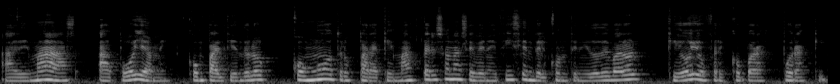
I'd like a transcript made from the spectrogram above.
Además, apóyame compartiéndolo con otros para que más personas se beneficien del contenido de valor que hoy ofrezco por aquí.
